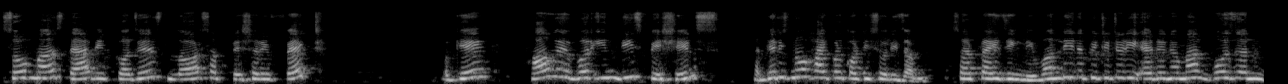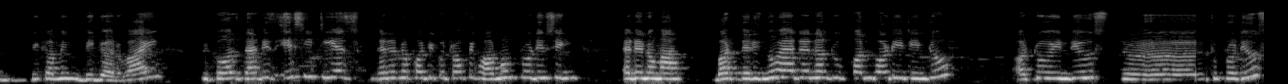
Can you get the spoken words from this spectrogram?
so much that it causes lots of pressure effect. Okay. However, in these patients, there is no hypercortisolism. Surprisingly, only the pituitary adenoma goes on becoming bigger. Why? Because that is ACTH, adrenocorticotrophic hormone producing adenoma, but there is no adrenal to convert it into or to induce uh, to produce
